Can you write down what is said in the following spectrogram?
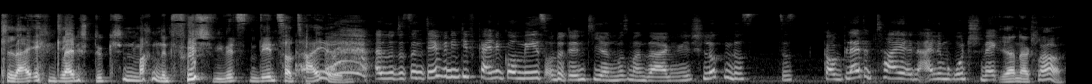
klein, ein kleines Stückchen machen? Einen Fisch, wie willst du den zerteilen? Also das sind definitiv keine Gourmets unter den Tieren, muss man sagen. Die schlucken das, das komplette Teil in einem Rutsch weg Ja, na klar.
